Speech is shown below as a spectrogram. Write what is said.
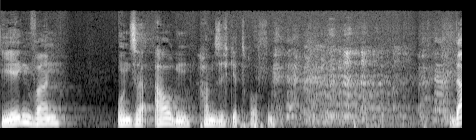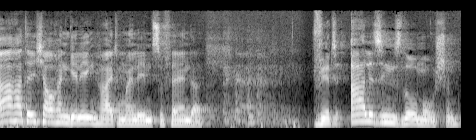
Irgendwann, unsere Augen haben sich getroffen. Da hatte ich auch eine Gelegenheit, um mein Leben zu verändern. Wird alles in Slow Motion.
